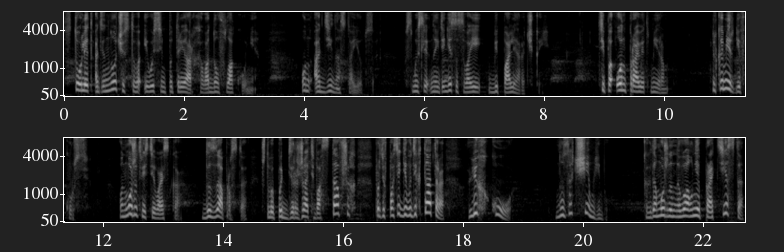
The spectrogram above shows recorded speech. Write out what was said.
Сто лет одиночества и осень патриарха в одном флаконе. Он один остается. В смысле, наедине со своей биполярочкой. Типа он правит миром. Только мир не в курсе. Он может вести войска? Да запросто. Чтобы поддержать восставших против последнего диктатора? Легко. Но зачем ему? Когда можно на волне протеста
